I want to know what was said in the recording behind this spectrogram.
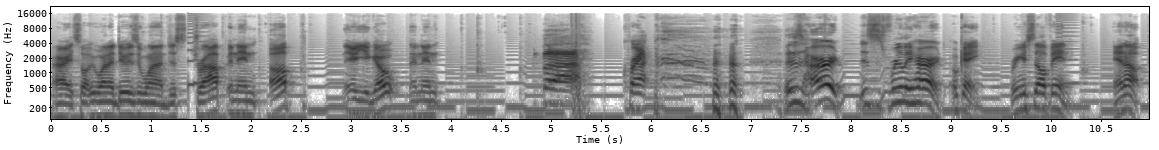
All right, so what we want to do is we want to just drop and then up. There you go. And then... Ah, crap. this is hard. This is really hard. Okay, bring yourself in. And up.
